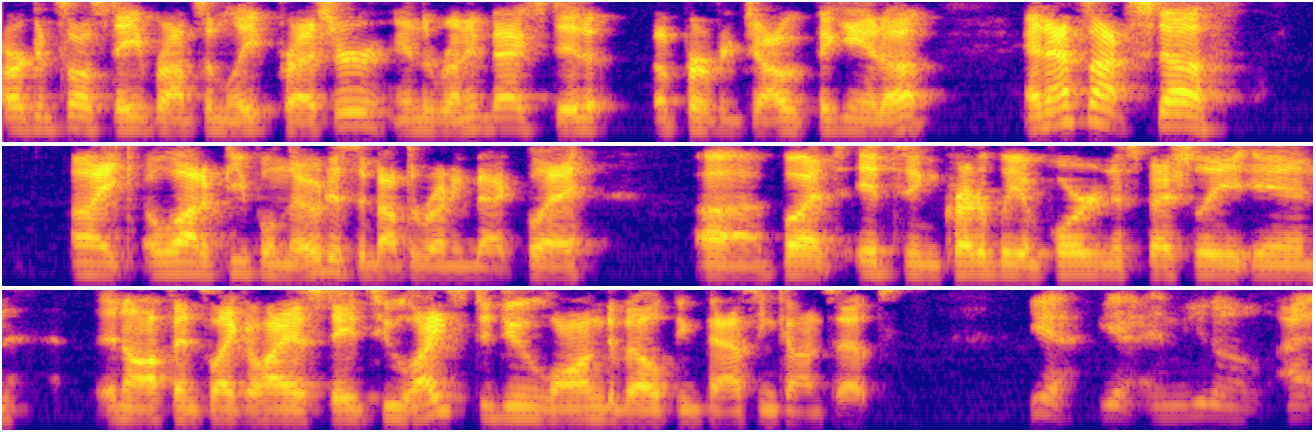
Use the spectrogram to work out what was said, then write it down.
Arkansas State brought some late pressure, and the running backs did a perfect job of picking it up. And that's not stuff like a lot of people notice about the running back play, uh, but it's incredibly important, especially in an offense like Ohio State, who likes to do long developing passing concepts. Yeah, yeah, and you know, I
